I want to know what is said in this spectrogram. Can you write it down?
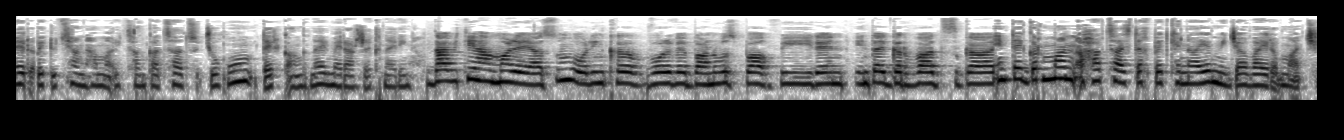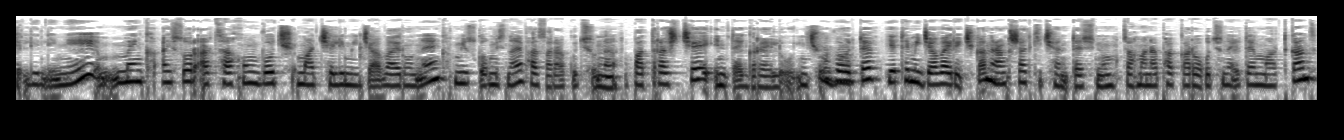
մեր պետության համար ցանկացած ճյուղում տեր կանգնել մեր արժեքներին։ Դավիթի համար է ասում, որ ինքը որևէ բանով զբաղվի, իրեն ինտեգրված զգա։ Ինտեգրման հարցը այստեղ պետք է նաև միջավայրը մատչելի լինի։ Մենք այսօր Արցախում ոչ մատչելի միջավայր ունենք, մյուս կողմից նաև հասարակությունը պատրաստ չէ ինտեգրելու։ Ինչու՞, որովհետև եթե միջավայրը չկա, նրանք շատ քիչ են տեսնում սահմանափակ կարողությունների դեմ մարդկանց։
